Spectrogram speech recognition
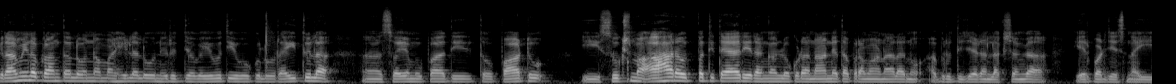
గ్రామీణ ప్రాంతాల్లో ఉన్న మహిళలు నిరుద్యోగ యువతి యువకులు రైతుల స్వయం ఉపాధితో పాటు ఈ సూక్ష్మ ఆహార ఉత్పత్తి తయారీ రంగంలో కూడా నాణ్యత ప్రమాణాలను అభివృద్ధి చేయడం లక్ష్యంగా ఏర్పాటు చేసిన ఈ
